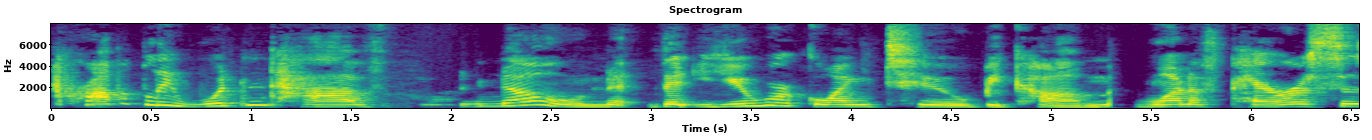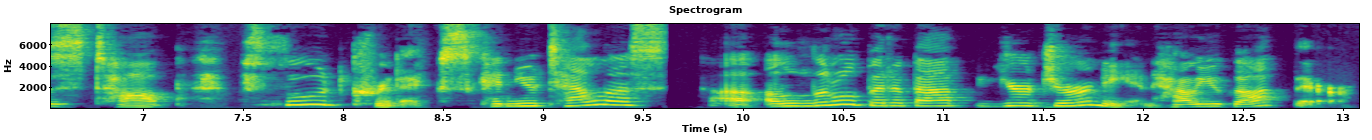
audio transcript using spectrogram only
probably wouldn't have known that you were going to become one of Paris's top food critics. Can you tell us a, a, little bit about your journey and how you got there?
